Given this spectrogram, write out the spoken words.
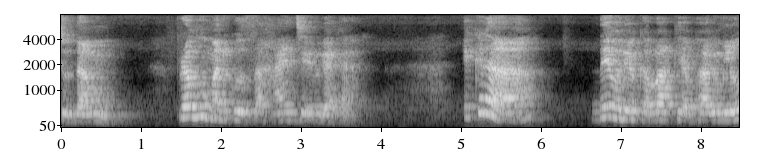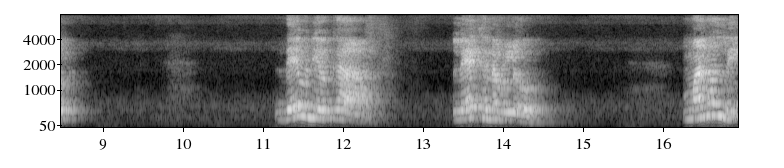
చూద్దాము. ప్రభు మనకు సహాయం చేయనుగాక. ఇక్కడ దేవుని యొక్క వాక్య భాగంలో దేవుని యొక్క లేఖనంలో మనల్ని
